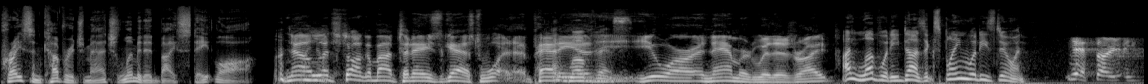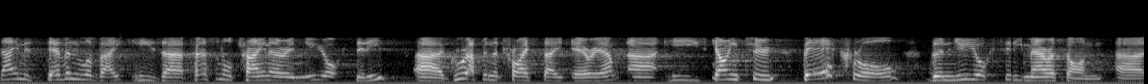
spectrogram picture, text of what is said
Price and coverage match limited by state law. Now let's talk about today's guest. What, Patty? I love uh, this. You are enamored with this, right? I love what he does. Explain what he's doing. Yeah, so his name is Devon Levesque. He's a personal trainer in New York City. Uh, grew up in the tri-state area. Uh, he's going to bear crawl the New York City Marathon uh,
